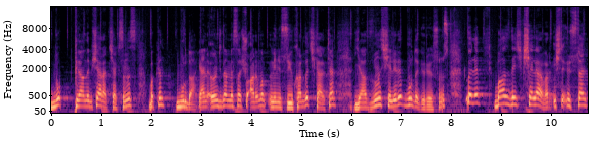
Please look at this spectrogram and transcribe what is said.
bu planda bir şey aratacaksınız. Bakın burada. Yani önceden mesela şu arama menüsü yukarıda çıkarken yazdığınız şeyleri burada görüyorsunuz. Böyle bazı değişik şeyler var. İşte üstten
